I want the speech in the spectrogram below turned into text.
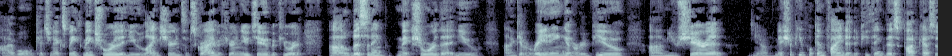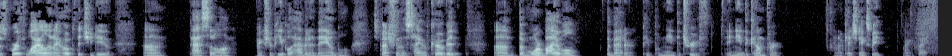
I will catch you next week. Make sure that you like, share, and subscribe if you're on YouTube. If you are uh, listening, make sure that you uh, give a rating and a review. Um, you share it. You know, make sure people can find it. If you think this podcast is worthwhile, and I hope that you do, um, pass it along. Make sure people have it available, especially in this time of COVID. Um, the more Bible, the better. People need the truth. They need the comfort. And I'll catch you next week. All right, bye.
